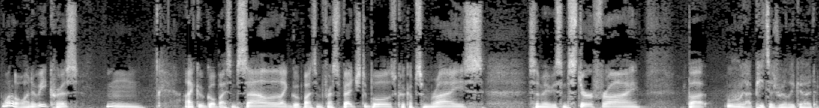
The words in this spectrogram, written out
What do I want to eat, Chris? Hmm. I could go buy some salad. I could go buy some fresh vegetables, cook up some rice so maybe some stir fry. But ooh, that pizza's really good.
